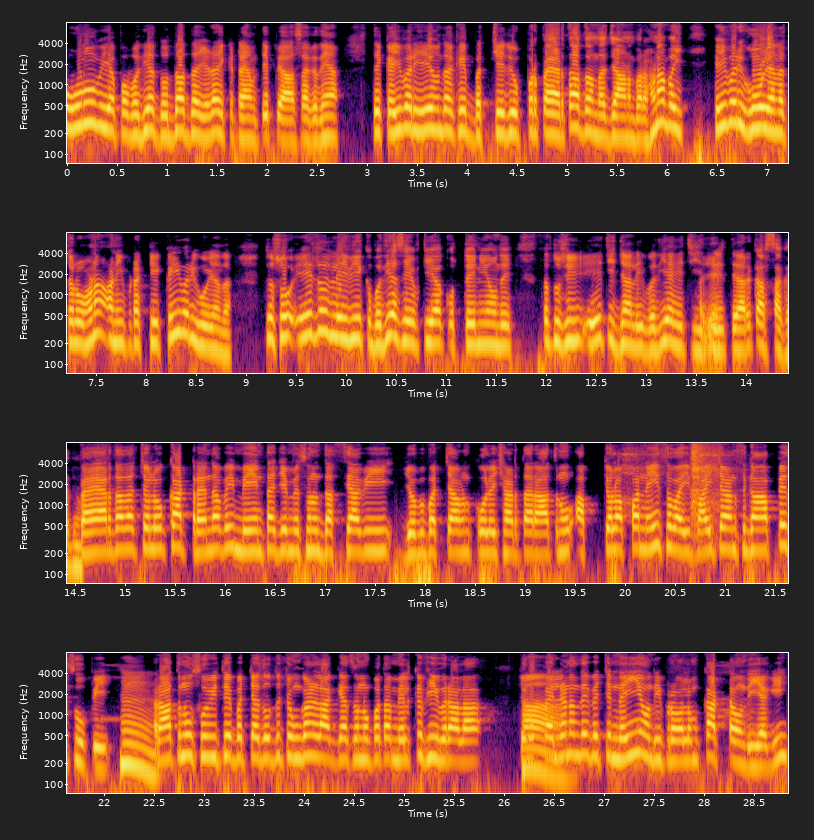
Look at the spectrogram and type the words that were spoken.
ਉਹਨੂੰ ਵੀ ਆਪਾਂ ਵਧੀਆ ਦੁੱਧ ਦਾ ਜਿਹੜਾ ਇੱਕ ਟਾਈਮ ਤੇ ਪਿਆ ਸਕਦੇ ਆ ਤੇ ਕਈ ਵਾਰੀ ਇਹ ਹੁੰਦਾ ਕਿ ਬੱਚੇ ਦੇ ਉੱਪਰ ਪੈਰ ਧਰਦਾ ਹੁੰਦਾ ਜਾਨਵਰ ਹਨਾ ਬਾਈ? ਕਈ ਵਾਰੀ ਹੋ ਜਾਂਦਾ ਚਲੋ ਹਨਾ ਅਣੀ ਪਟੱਕੇ ਕਈ ਵਾਰੀ ਹੋ ਜਾਂਦਾ। ਤੇ ਸੋ ਇਹਦੇ ਲਈ ਵੀ ਇੱਕ ਵਧੀਆ ਸੇਫਟੀ ਆ ਕੁੱਤੇ ਨਹੀਂ ਆਉਂਦੇ। ਤਾਂ ਤੁਸੀਂ ਇਹ ਚੀਜ਼ਾਂ ਲਈ ਵਧੀਆ ਇਹ ਚੀਜ਼ ਹਾਂਜੀ। ਤਿਆਰ ਕਰ ਸਕਦੇ ਹੋ। ਪੈਰ ਦਾ ਤਾਂ ਚਲੋ ਘੱਟ ਰਹਿੰਦਾ ਬਈ। ਮੇਨ ਤਾਂ ਜਿਵੇਂ ਤੁਹਾਨੂੰ ਦੱਸਿਆ ਵੀ ਜੋ ਬੱਚਾ ਹੁਣ ਕੋਲੇ ਛੱਡਤਾ ਰਾਤ ਨੂੰ ਚਲੋ ਆਪਾਂ ਨਹੀਂ ਸਵਾਈ। ਬਾਈ ਚਾਂਸ ਗਾਂ ਆਪੇ ਸੂਪੀ। ਰਾਤ ਨੂੰ ਸੂਈ ਤੇ ਬੱਚਾ ਦੁੱਧ ਚੁੰਗਣ ਲੱਗ ਗਿਆ ਤੁਹਾਨੂੰ ਪਤਾ ਮਿਲਕ ਫੀਵਰ ਵਾਲਾ। ਹਾਂ। ਪਹਿਲਣਾਂ ਦੇ ਵਿੱਚ ਨਹੀਂ ਆਉਂਦੀ ਪ੍ਰੋਬਲਮ ਘੱਟ ਆਉਂਦੀ ਹੈਗੀ।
